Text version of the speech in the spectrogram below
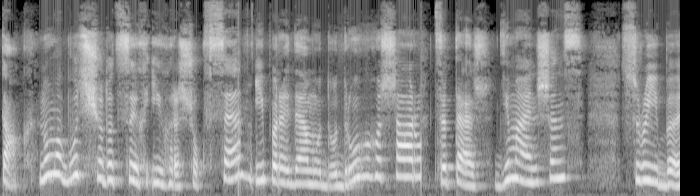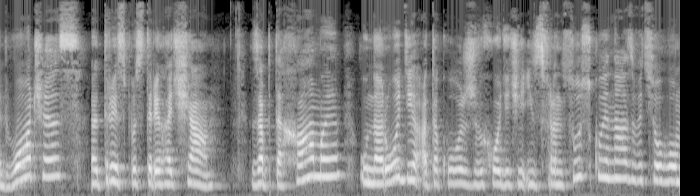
Так, ну, мабуть, щодо цих іграшок все. І перейдемо до другого шару. Це теж Dimensions, Three Bird Watches, три спостерігача за птахами у народі, а також виходячи із французької назви цього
